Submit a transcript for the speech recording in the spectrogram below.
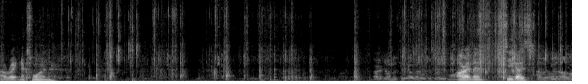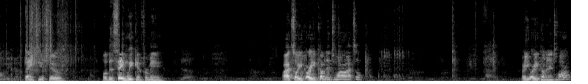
All right, next one. Alright, Joe, I'm gonna take all that with your brother tomorrow. All right, man. See you guys. Have a good uh, long weekend. Thanks, you too. Well, it'll be the same weekend for me. Yeah. Axel, are you, are you coming in tomorrow, Axel? Are you are you coming in tomorrow?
